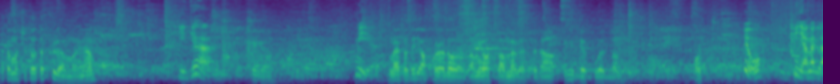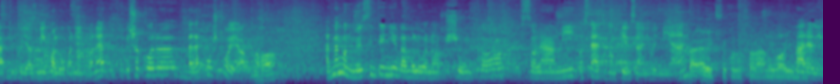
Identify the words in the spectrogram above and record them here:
Hát a macsatóta külön van, nem? Igen? Igen. Miért? Mert az egy akkora dolog, ami ott van mögötted a hűtőpultban. Ott. Jó, mindjárt meglátjuk, hogy az még valóban így van-e. És akkor belekóstoljak? Aha. Hát megmondom őszintén, nyilvánvalóan a sonka, szalámi, azt el tudom képzelni, hogy milyen. De elég szép az a szalámi, valljuk. Bár elég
